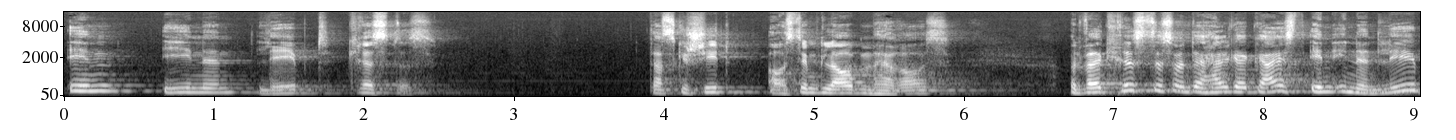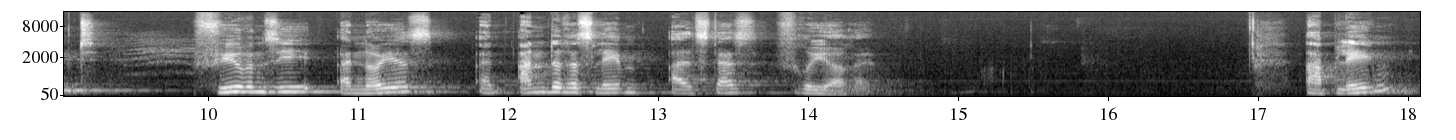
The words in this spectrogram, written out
in ihnen lebt Christus. Das geschieht aus dem Glauben heraus. Und weil Christus und der Heilige Geist in ihnen lebt, führen sie ein neues, ein anderes Leben als das frühere. Ablegen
